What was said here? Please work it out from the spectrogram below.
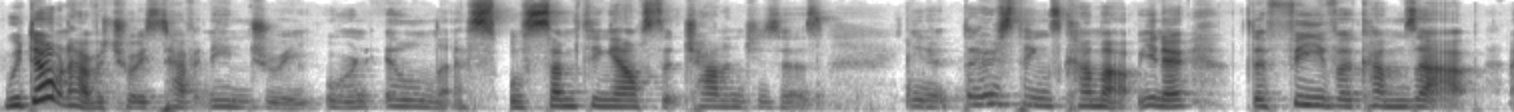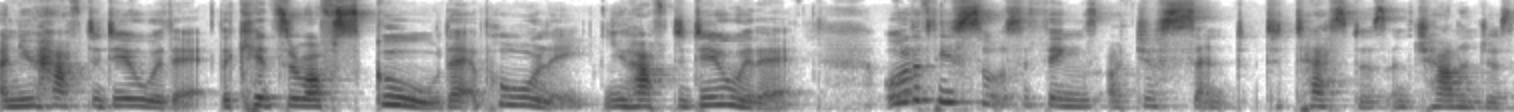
We don't have a choice to have an injury or an illness or something else that challenges us. You know, those things come up. You know, the fever comes up and you have to deal with it. The kids are off school, they're poorly. You have to deal with it. All of these sorts of things are just sent to testers and challengers.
